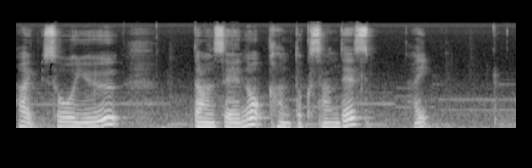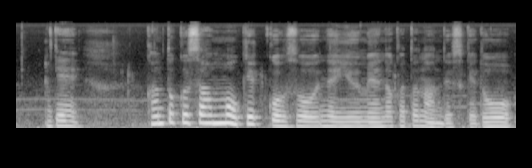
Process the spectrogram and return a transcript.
はい、そういう男性の監督さんです。はい。で、監督さんも結構そうね有名な方なんですけど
